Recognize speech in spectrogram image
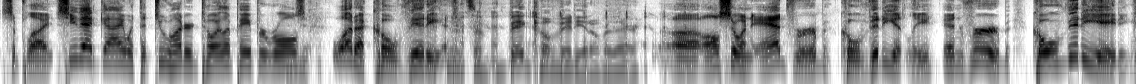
supply. See that guy with the 200 toilet paper rolls? What a COVIDiot. It's a big COVIDiot over there. Uh, also an adverb, covidiately, and verb, covidiating.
